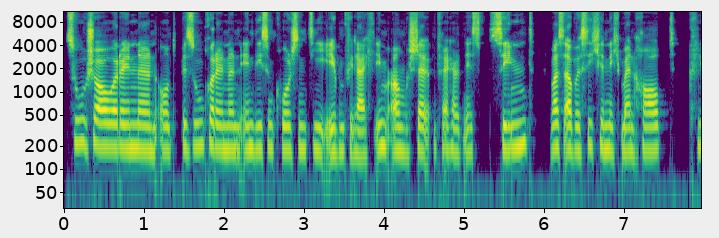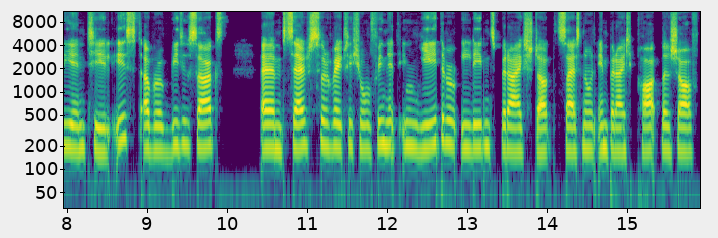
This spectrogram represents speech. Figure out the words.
Zuschauerinnen und Besucherinnen in diesen Kursen, die eben vielleicht im Angestelltenverhältnis sind, was aber sicher nicht mein Hauptklientel ist. Aber wie du sagst, ähm, Selbstverwirklichung findet in jedem Lebensbereich statt, sei es nun im Bereich Partnerschaft,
